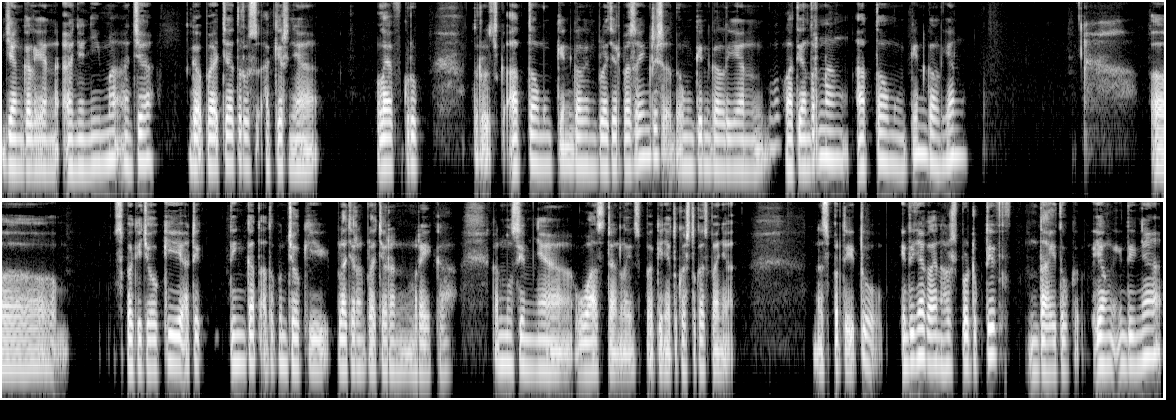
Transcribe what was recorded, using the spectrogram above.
yang kalian hanya nyimak aja nggak baca terus akhirnya live group. Terus atau mungkin kalian belajar bahasa Inggris atau mungkin kalian latihan renang atau mungkin kalian uh, sebagai joki adik tingkat ataupun joki pelajaran-pelajaran mereka. Kan musimnya uas dan lain sebagainya tugas-tugas banyak. Nah seperti itu. Intinya kalian harus produktif entah itu yang intinya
